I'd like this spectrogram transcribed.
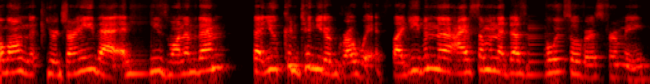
along the, your journey that, and he's one of them that you continue to grow with. Like even the I have someone that does voiceovers for me.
